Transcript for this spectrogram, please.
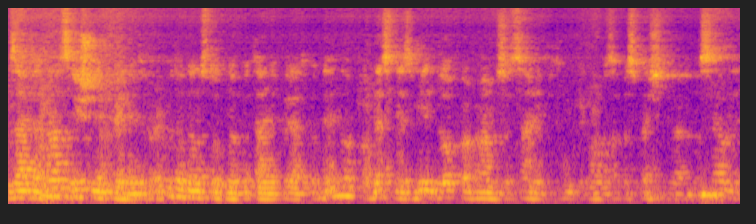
За 15 рішення прийнято. Переходимо до наступного питання порядку денного про внесення змін до програми соціальної підтримки малозабезпеченого населення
